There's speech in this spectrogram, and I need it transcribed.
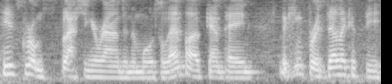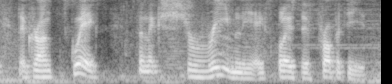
here's Grom splashing around in Immortal Empire's campaign, looking for a delicacy that grants Squigs some extremely explosive properties.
